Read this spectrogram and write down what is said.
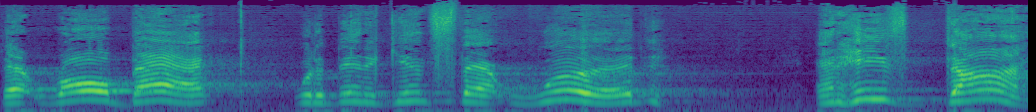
That raw back would have been against that wood, and he's dying.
